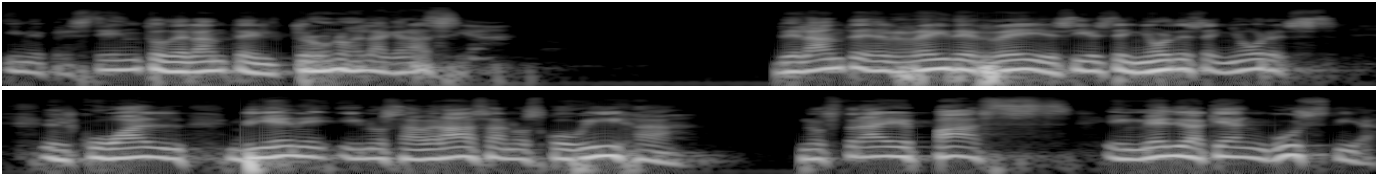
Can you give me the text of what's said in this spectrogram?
y me presento delante del trono de la gracia, delante del Rey de Reyes y el Señor de Señores, el cual viene y nos abraza, nos cobija, nos trae paz en medio de aquella angustia.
